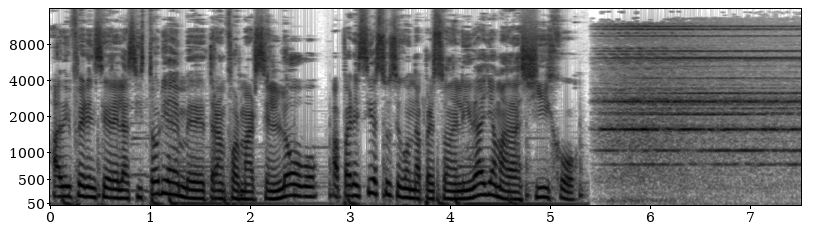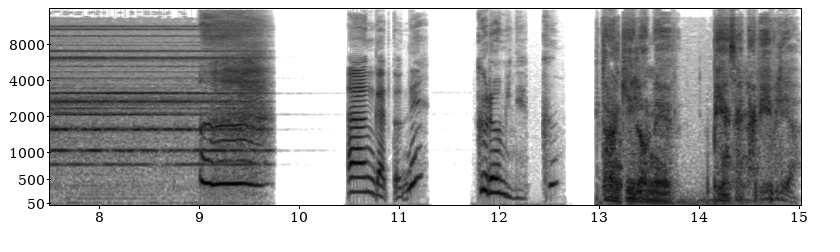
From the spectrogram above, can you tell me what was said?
A diferencia de las historias, en vez de transformarse en lobo, aparecía su segunda personalidad llamada Shiho. Tranquilo, Ned. Piensa en la Biblia.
